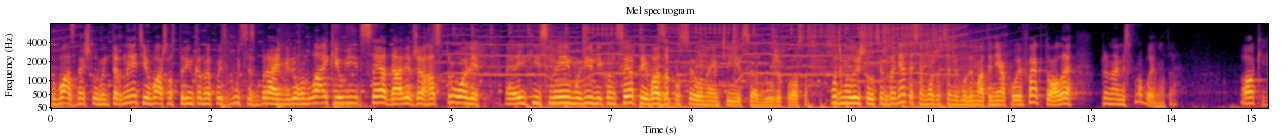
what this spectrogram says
Вас знайшли в інтернеті. Ваша сторінка на Фейсбуці збирає мільйон лайків і все. Далі вже гастролі, е, якісь неймовірні концерти. І вас запросили на MTV. Все дуже просто. Отже, ми вирішили цим зайнятися. Може, це не буде мати ніякого ефекту, але принаймні спробуємо, так? Окей.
